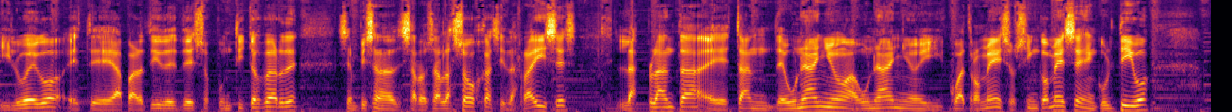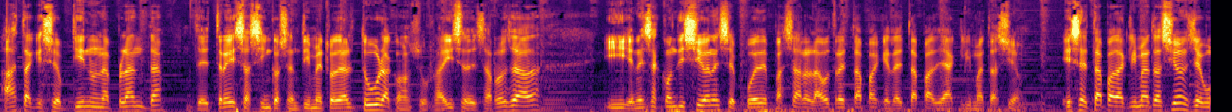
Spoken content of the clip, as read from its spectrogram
y luego este, a partir de, esos puntitos verdes se empiezan a desarrollar las hojas y las raíces. Las plantas eh, están de un año a un año y cuatro meses o cinco meses en cultivo hasta que se obtiene una planta de 3 a 5 centímetros de altura con sus raíces desarrolladas y en esas condiciones se puede pasar a la otra etapa que es la etapa de aclimatación. Esa etapa de aclimatación lleva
